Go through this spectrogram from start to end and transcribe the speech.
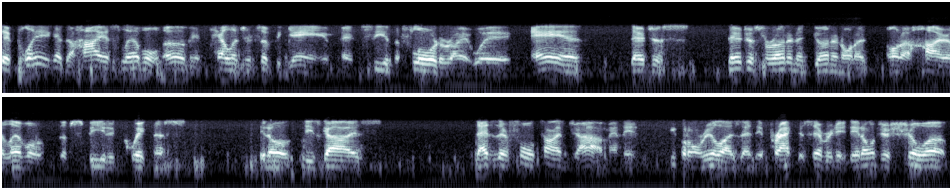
they're playing at the highest level of intelligence of the game and seeing the floor the right way, and they're just they're just running and gunning on a on a higher level of speed and quickness. You know, these guys, that's their full time job, man. They, people don't realize that they practice every day. They don't just show up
